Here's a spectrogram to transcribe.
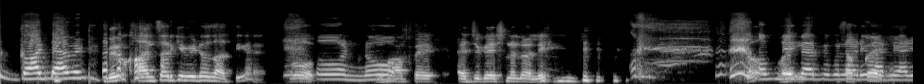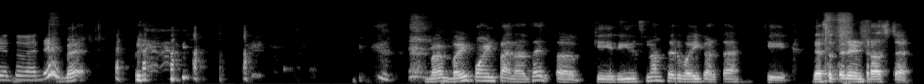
god damn it. मेरे को खान सर की वीडियोस आती हैं। वो oh no. वहाँ पे एजुकेशनल वाली। अपने पैर पे गुलाड़ी मार लिया ये तो मैंने। मैं मैं वही पॉइंट पे आना था कि रील्स ना फिर वही करता है कि जैसे तेरा इंटरेस्ट है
